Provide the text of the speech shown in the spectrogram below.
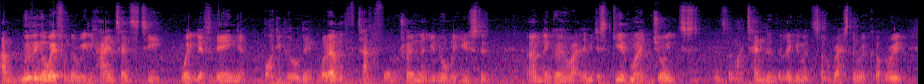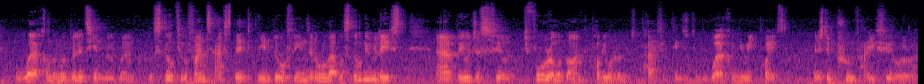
I'm moving away from the really high intensity weightlifting and bodybuilding, whatever the type of form of training that you're normally used to um, and going, right, let me just give my joints and so my tendon, the ligaments, some rest and recovery. We'll work on the mobility and movement. You'll still feel fantastic. The endorphins and all that will still be released, uh, but you'll just feel, for Ramadan, probably one of the most perfect things you can do. Work on your weak points and just improve how you feel all around.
